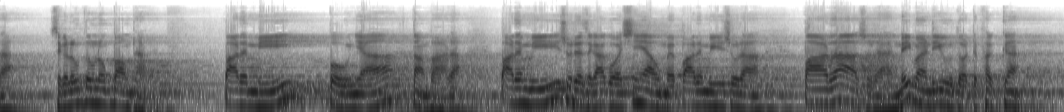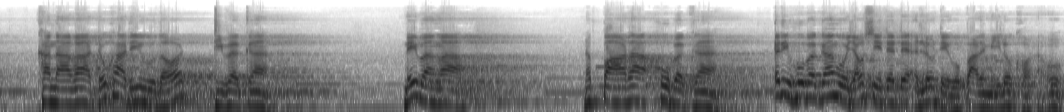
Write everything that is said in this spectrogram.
ရစကလုံးသုံးလုံးပေါင်းထားတယ်ပါရမီပုံညတံပါရပါရမီဆိုတဲ့စကားကိုရှင်းရအောင်မယ်ပါရမီဆိုတာပါရဆိုတာနိဗ္ဗာန်တည်းဟူသောတစ်ဖက်ကံခန္ဓာကဒုက္ခတည်းဟူသောဒီဘက်ကံနိဗ္ဗာန်ကနပါရဟိုဘက်ကံအဲ့ဒီဟိုဘက်ကံကိုရောက်စေတတ်တဲ့အလုပ်တွေကိုပါရမီလို့ခေါ်တာဟုတ်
